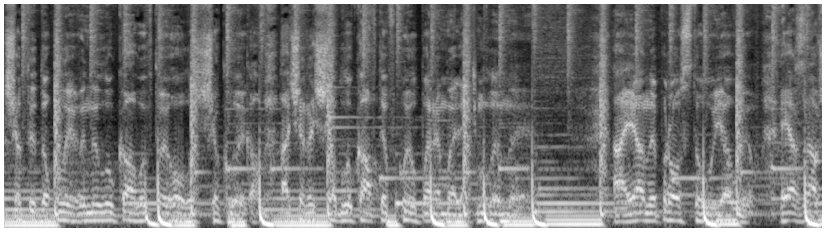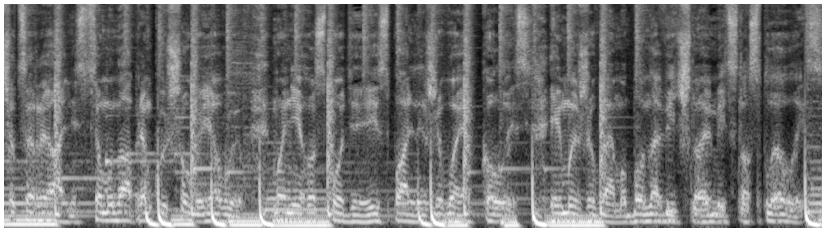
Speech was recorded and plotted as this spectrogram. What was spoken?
Що ти доплив і не лукавив той голос, що кликав. А через що блукав, ти впил перемелять млини а я не просто уявив, я знав, що це реальність. В цьому напрямку йшов і. Мені господі і спальні живе, як колись. І ми живемо, бо навічно і міцно сплелись.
